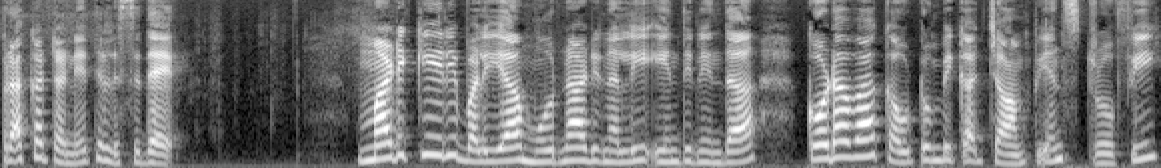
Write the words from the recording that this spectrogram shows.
ಪ್ರಕಟಣೆ ತಿಳಿಸಿದೆ. ಮಡಿಕೇರಿ ಬಳಿಯ ಮೂರ್ನಾಡಿನಲ್ಲಿ ಇಂದಿನಿಂದ ಕೊಡವ ಕೌಟುಂಬಿಕ ಚಾಂಪಿಯನ್ಸ್ ಟ್ರೋಫಿ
